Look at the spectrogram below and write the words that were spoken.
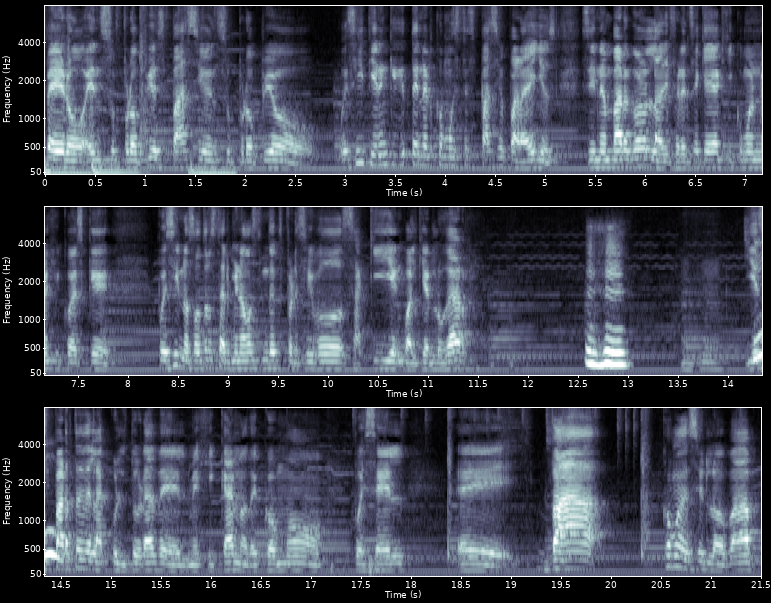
pero en su propio espacio, en su propio... Pues sí, tienen que tener como este espacio para ellos. Sin embargo, la diferencia que hay aquí como en México es que, pues sí, nosotros terminamos siendo expresivos aquí en cualquier lugar. Ajá. Y es parte de la cultura del mexicano, de cómo pues él eh, va, ¿cómo decirlo? Va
